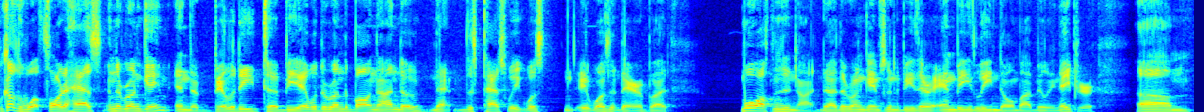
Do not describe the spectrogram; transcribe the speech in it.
Because of what Florida has in the run game and the ability to be able to run the ball, now I know that this past week was it wasn't there, but more often than not, the, the run game is going to be there and be leaned on by Billy Napier. Um,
